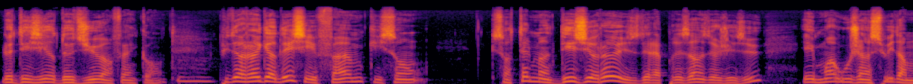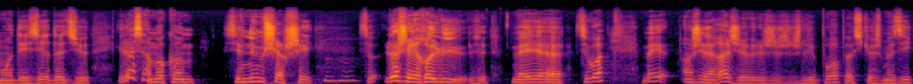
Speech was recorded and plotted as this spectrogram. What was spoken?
le désir de Dieu en fin de compte. Mhm. Puis de regarder ces femmes qui sont, qui sont tellement désireuses de la présence de Jésus et moi où j'en suis dans mon désir de Dieu. Et là, ça m'a comme c'est venu me chercher. Mhm. Là, j'ai relu, mais euh, tu vois, mais en général, je ne lis pas parce que je me dis,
